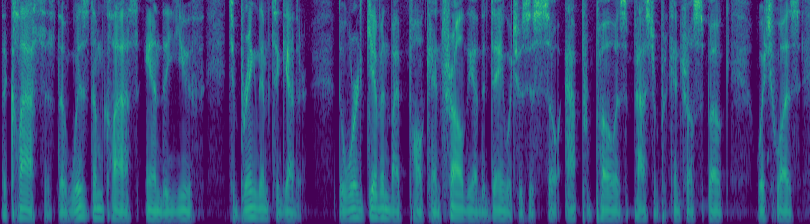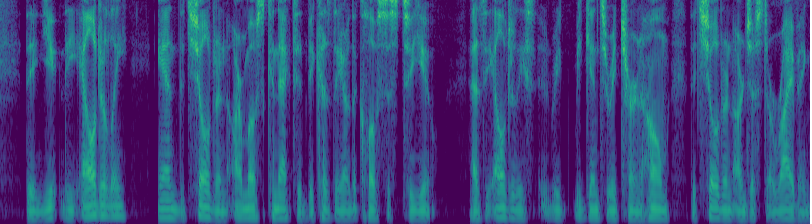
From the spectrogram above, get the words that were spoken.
the classes, the wisdom class and the youth, to bring them together the word given by Paul Cantrell the other day, which was just so apropos as Pastor Cantrell spoke, which was the the elderly and the children are most connected because they are the closest to you. As the elderly re- begin to return home, the children are just arriving,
